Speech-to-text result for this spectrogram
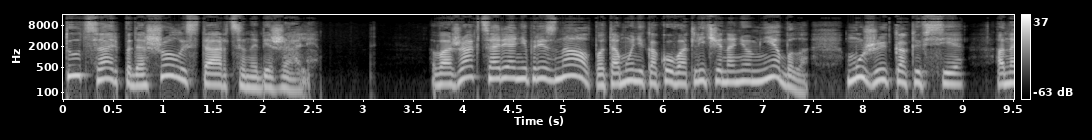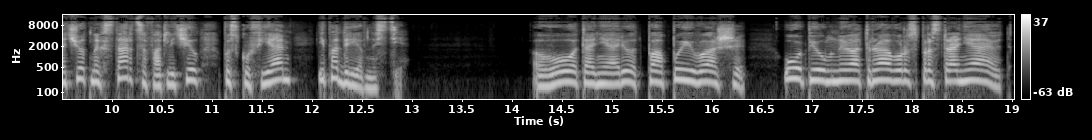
Тут царь подошел, и старцы набежали. Вожак царя не признал, потому никакого отличия на нем не было. Мужик, как и все, а начетных старцев отличил по скуфьям и по древности. «Вот они орет, попы ваши, опиумную отраву распространяют!»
